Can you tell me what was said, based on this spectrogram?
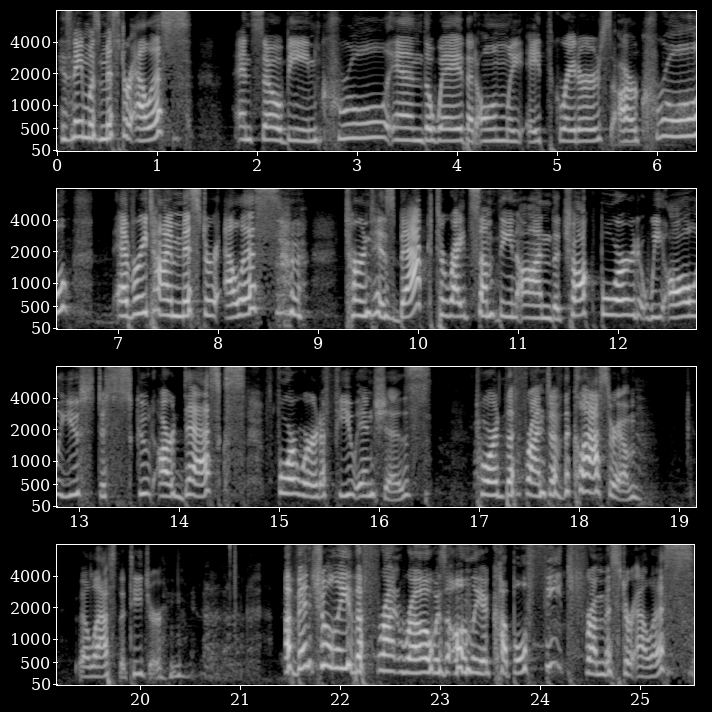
His name was Mr. Ellis, and so being cruel in the way that only eighth graders are cruel, every time Mr. Ellis turned his back to write something on the chalkboard, we all used to scoot our desks forward a few inches toward the front of the classroom. That laughs the teacher. Eventually, the front row was only a couple feet from Mr. Ellis.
